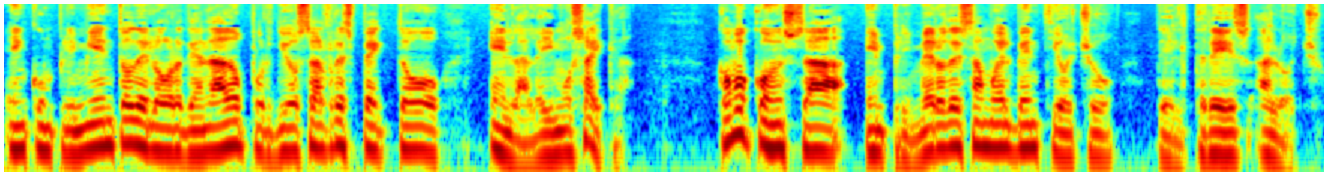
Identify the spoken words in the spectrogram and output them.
en cumplimiento de lo ordenado por Dios al respecto en la ley mosaica, como consta en 1 de Samuel 28, del 3 al 8.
